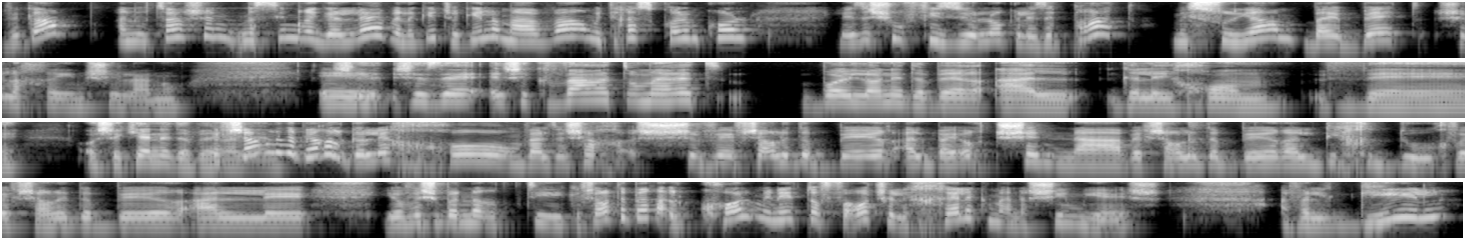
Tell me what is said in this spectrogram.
וגם אני רוצה שנשים רגע לב ונגיד שגיל המעבר מתייחס קודם כל לאיזשהו פיזיולוג, לאיזה פרט מסוים בהיבט של החיים שלנו. ש, שזה, שכבר את אומרת, בואי לא נדבר על גלי חום ו... או שכן נדבר אפשר עליהם. אפשר לדבר על גלי חום ועל זה ש... ואפשר לדבר על בעיות שינה ואפשר לדבר על דכדוך ואפשר לדבר על uh, יובש בנרתיק אפשר לדבר על כל מיני תופעות שלחלק מהאנשים יש אבל גיל אה,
